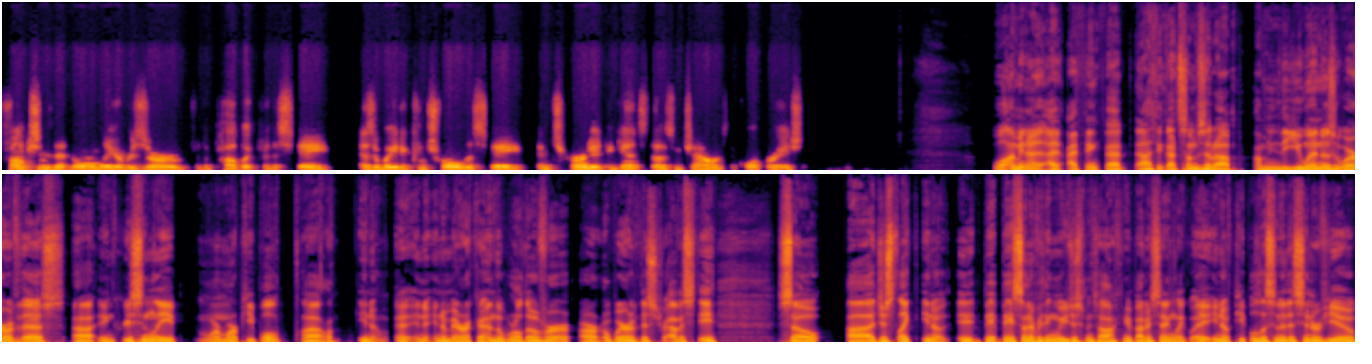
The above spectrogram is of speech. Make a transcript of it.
functions that normally are reserved for the public, for the state, as a way to control the state and turn it against those who challenge the corporation. Well, I mean, I, I think that I think that sums it up. I mean, the UN is aware of this. Uh, increasingly, more and more people, uh, you know, in in America and the world over, are aware of this travesty. So uh, just like you know, it, based on everything we've just been talking about, I'm saying like you know, if people listen to this interview,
